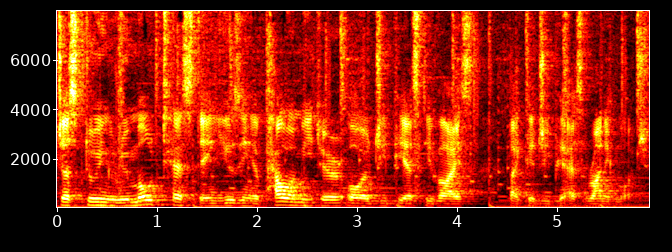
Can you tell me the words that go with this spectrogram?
just doing remote testing using a power meter or a GPS device like a GPS running watch.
